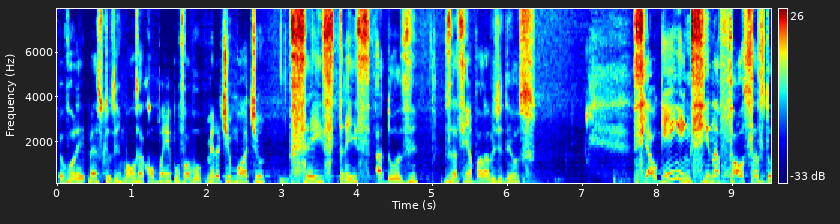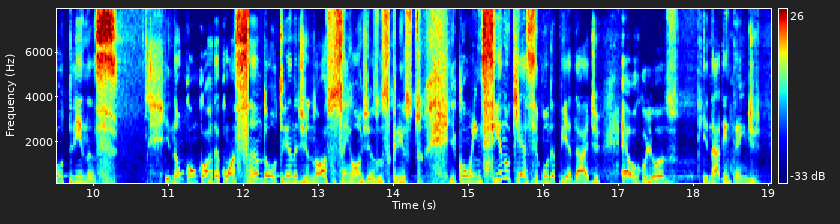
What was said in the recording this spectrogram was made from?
Eu vou ler e peço que os irmãos acompanhem, por favor. 1 Timóteo 6, 3 a 12, diz assim a palavra de Deus. Se alguém ensina falsas doutrinas e não concorda com a sã doutrina de nosso Senhor Jesus Cristo e com o ensino que é a segunda piedade, é orgulhoso e nada entende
